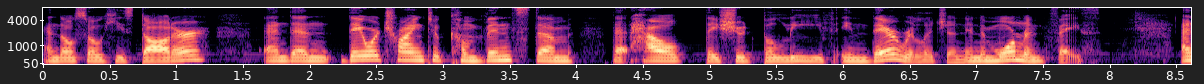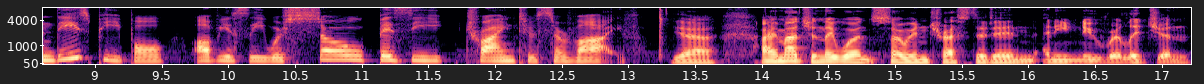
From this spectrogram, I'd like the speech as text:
and also his daughter. And then they were trying to convince them that how they should believe in their religion, in the Mormon faith. And these people obviously were so busy trying to survive. Yeah. I imagine they weren't so interested in any new religion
